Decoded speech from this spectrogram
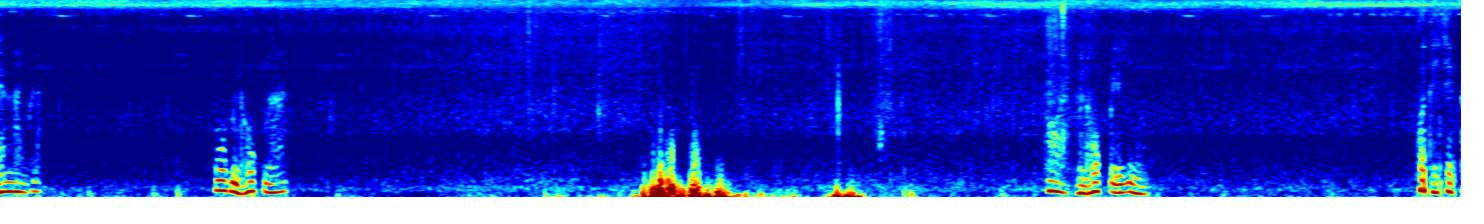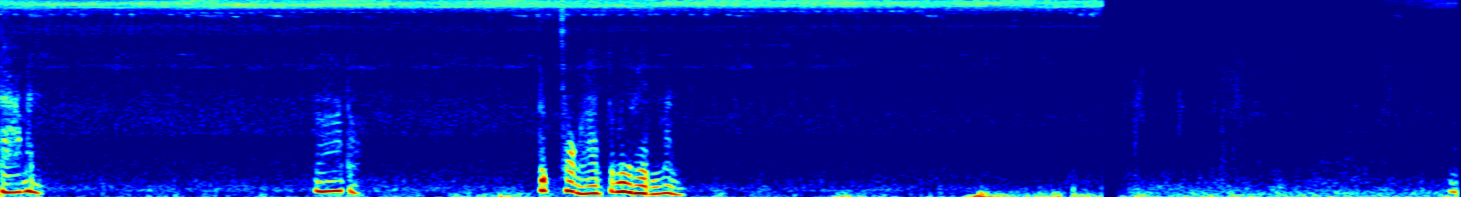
ล่นไหนไปละโอ้มันหกนะโอ้ยมันหกอีหลีนี่พอเทเจกตามันอ้าตัวตึกช่องหาจุไม่เห็นมัน อื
